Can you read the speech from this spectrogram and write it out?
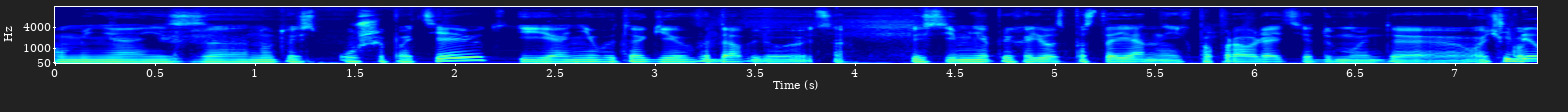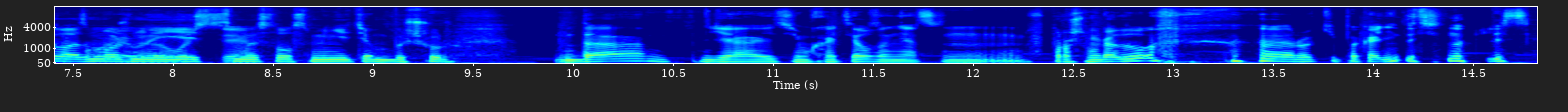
У меня из-за... Ну, то есть уши потеют, и они в итоге выдавливаются. То есть и мне приходилось постоянно их поправлять. Я думаю, да, очко Тебе, такое возможно, есть смысл сменить амбушюр. Да, я этим хотел заняться в прошлом году. Руки пока не дотянулись.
